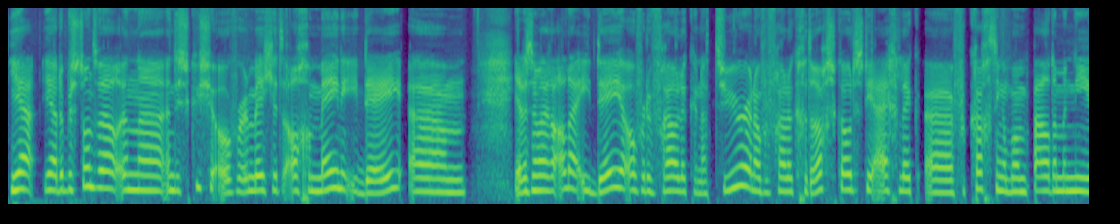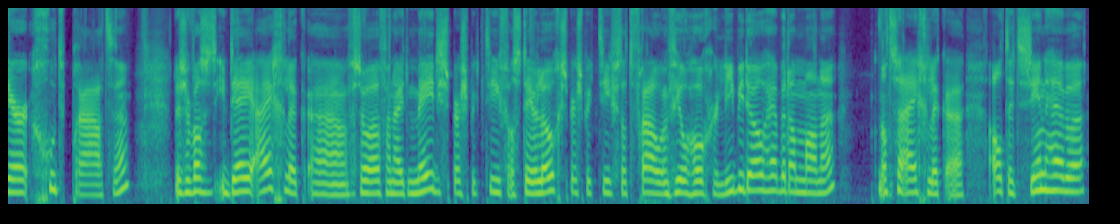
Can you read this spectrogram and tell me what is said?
Ja, ja er bestond wel een, uh, een discussie over. Een beetje het algemene idee. Um, ja, er waren allerlei ideeën over de vrouwelijke natuur... en over vrouwelijke gedragscodes... die eigenlijk uh, verkrachting op een bepaalde manier goed praten. Dus er was het idee eigenlijk... Uh, zowel vanuit medisch perspectief als theologisch perspectief... dat vrouwen een veel hoger libido hebben dan mannen. Dat ze eigenlijk uh, altijd zin hebben.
